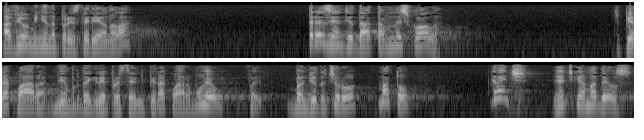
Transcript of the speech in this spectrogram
havia uma menina presbiteriana lá? 13 anos de idade, estava na escola. De Piraquara, membro da igreja presbiteriana de Piraquara. Morreu. Foi, bandido atirou, matou. Crente, gente que ama Deus.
